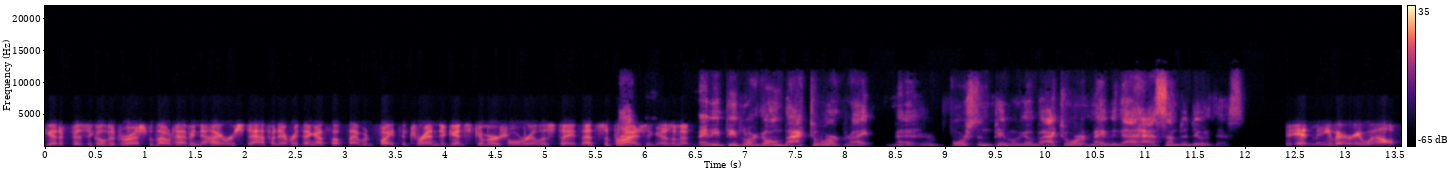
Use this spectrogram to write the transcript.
get a physical address without having to hire staff and everything. I thought that would fight the trend against commercial real estate. That's surprising, isn't it? Maybe people are going back to work, right? Uh, forcing people to go back to work. Maybe that has something to do with this. It may very well.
